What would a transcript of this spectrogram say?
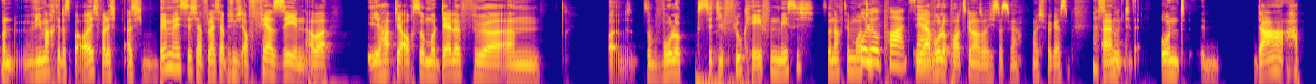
Und wie macht ihr das bei euch? Weil ich, also ich bin mir nicht sicher, vielleicht habe ich mich auch versehen, aber ihr habt ja auch so Modelle für ähm, so Volocity Flughäfen mäßig, so nach dem Motto. Voloports, ja. Ja, Voloports, genau so hieß das ja. Habe ich vergessen. Das ist ähm, gut. Und da habe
